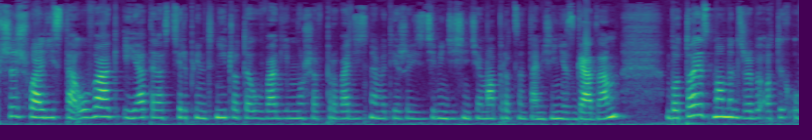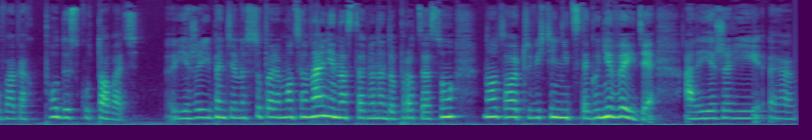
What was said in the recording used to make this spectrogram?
przyszła lista uwag i ja teraz cierpiętniczo te uwagi muszę wprowadzić, nawet jeżeli z 90% się nie zgadzam, bo to jest moment, żeby o tych uwagach podyskutować jeżeli będziemy super emocjonalnie nastawione do procesu, no to oczywiście nic z tego nie wyjdzie, ale jeżeli e,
